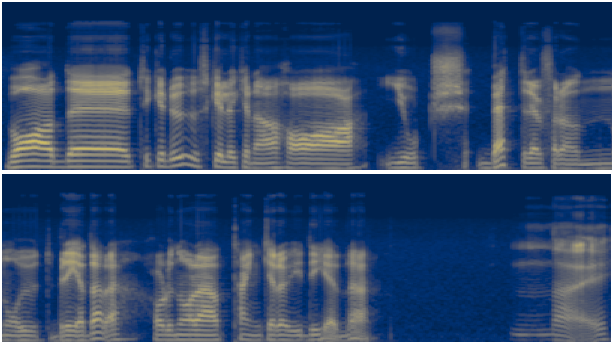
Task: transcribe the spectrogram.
Vad eh, tycker du skulle kunna ha gjorts bättre för att nå ut bredare? Har du några tankar och idéer där? Nej,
